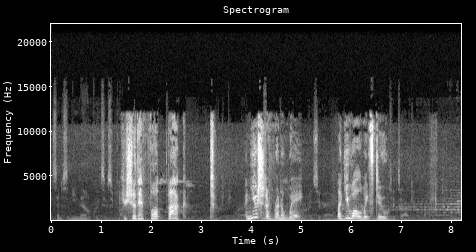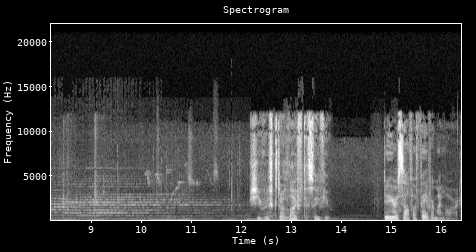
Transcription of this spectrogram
Send us an email, You should have fought back. And you should have run away, like you always do. TikTok if you want. She risked her life to save you. Do yourself a favor, my lord.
